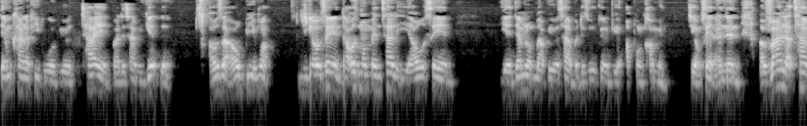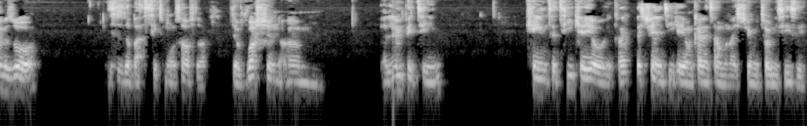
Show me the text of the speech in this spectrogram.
them kind of people will be retired by the time you get there. I was like, I'll beat him up. You get what I'm saying? That was my mentality. I was saying, yeah, them lot might be retired, but this is going to be up and coming. Do you know what I'm saying? And then around that time as well, this is about six months after, the Russian um, Olympic team came to TKO. I was training TKO in Canada when I training with Tony Cisse.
